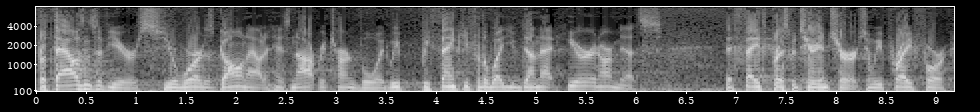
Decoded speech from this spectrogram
For thousands of years, your word has gone out and has not returned void. We, we thank you for the way you've done that here in our midst at Faith Presbyterian Church. And we pray for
